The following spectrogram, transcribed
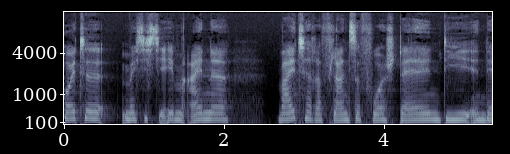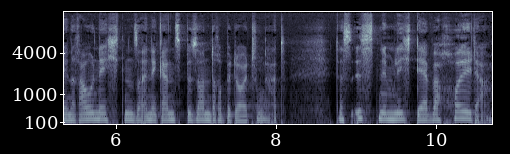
heute möchte ich dir eben eine weitere Pflanze vorstellen, die in den Rauhnächten so eine ganz besondere Bedeutung hat. Das ist nämlich der Wacholder.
